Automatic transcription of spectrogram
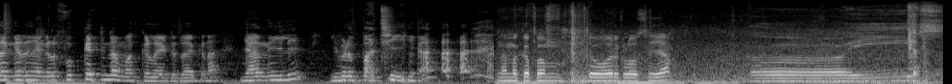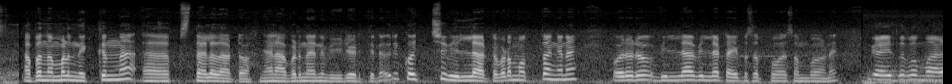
അങ്ങനെ ഞങ്ങൾ ഫുക്കറ്റിന്റെ മക്കളായിട്ട് ഇതാക്കണ. ഞാൻ നീൽ ഇവിടെ പച്ചി. നമുക്കപ്പം ഡോർ ക്ലോസ് ചെയ്യാം. അപ്പം നമ്മൾ നിൽക്കുന്ന സ്ഥലം കേട്ടോ ഞാൻ അവിടെ നിന്ന് തന്നെ വീഡിയോ എടുത്തിട്ട് ഒരു കൊച്ചു വില്ല കേട്ടോ ഇവിടെ മൊത്തം അങ്ങനെ ഓരോരോ വില്ല വില്ല ടൈപ്പ് സംഭവ സംഭവമാണ്. ഗൈസ് മഴ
